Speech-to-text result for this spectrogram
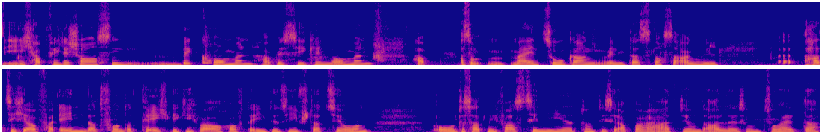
ich habe viele Chancen bekommen, habe sie genommen, also mein Zugang, wenn ich das noch sagen will, äh, hat sich ja verändert von der Technik. Ich war auch auf der Intensivstation und das hat mich fasziniert und diese Apparate und alles und so weiter.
